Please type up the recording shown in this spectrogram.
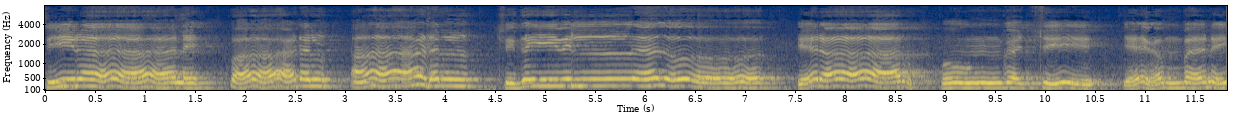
சீராலே பாடல் ஆடல் சிதைவில்லதோ? ஏறார் பூங்கச்சி ஏகம்பனை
